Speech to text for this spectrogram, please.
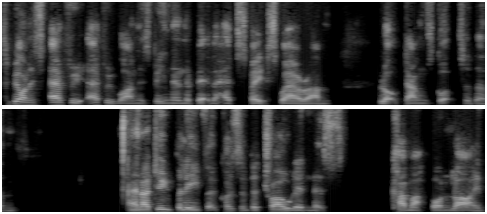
to be honest, every everyone has been in a bit of a headspace where um, lockdowns got to them, and I do believe that because of the trolling that's come up online,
